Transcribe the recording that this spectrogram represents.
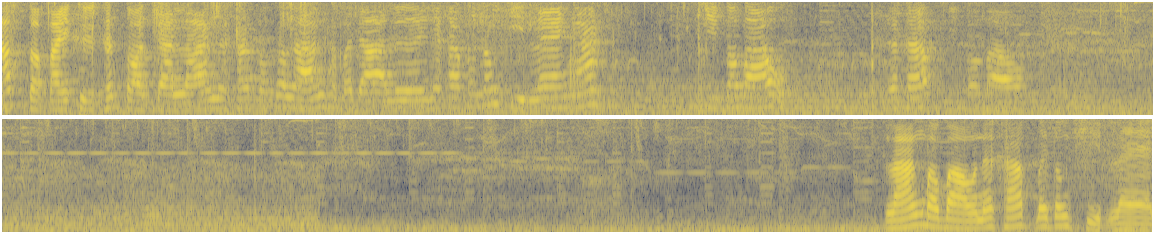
ครับ ต่อไปคือขั้นตอนการล้างนะครับ เราก็ล้างธรรมดาเลยนะครับไม่ต้องฉีดแรงนะ ฉีดเบาๆนะครับ ฉีดเบาๆล้างเบาๆนะครับ ไม่ต้องฉีดแรง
